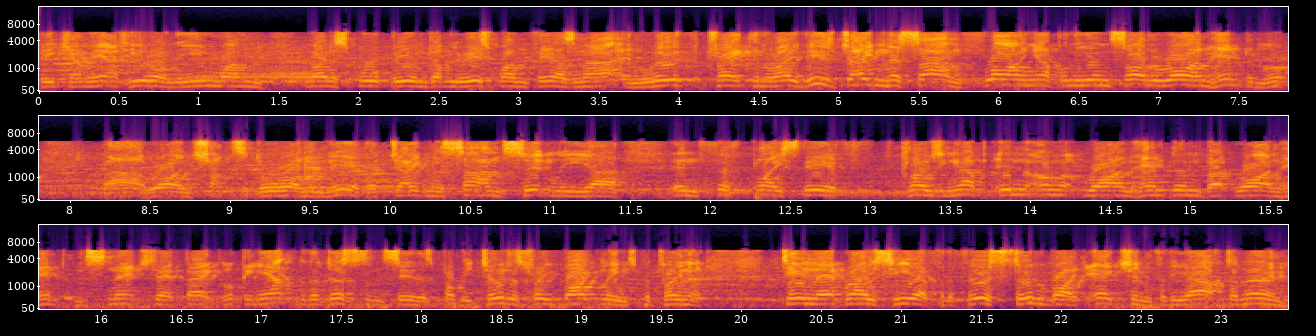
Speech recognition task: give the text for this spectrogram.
He came out here on the M1 Motorsport BMW S1000R and learnt the track and lay. There's Jaden Hassan flying up on the inside of Ryan Hampton. Uh, Ryan shuts the door on him there, but Jaden Hassan certainly uh, in fifth place there, closing up in on Ryan Hampton, but Ryan Hampton snatched that back. Looking out into the distance there, there's probably two to three bike lengths between it. 10 lap race here for the first Superbike action for the afternoon.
